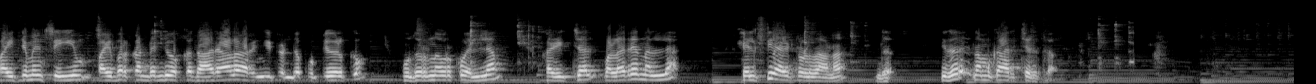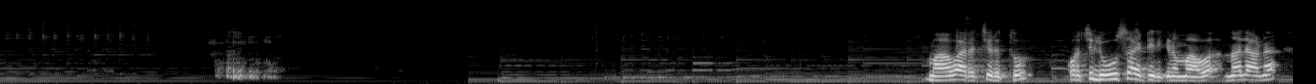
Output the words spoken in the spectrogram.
വൈറ്റമിൻ സിയും ഫൈബർ കണ്ടന്റും ഒക്കെ ധാരാളം ഇറങ്ങിയിട്ടുണ്ട് കുട്ടികൾക്കും മുതിർന്നവർക്കും എല്ലാം. കഴിച്ചാൽ വളരെ നല്ല ഹെൽത്തി ആയിട്ടുള്ളതാണ് ഇത്. ഇത് നമുക്ക് അരച്ചെടുക്കാം. മാവ് അരച്ചെടുത്തു. കുറച്ച് ലൂസായിട്ടിരിക്കണം മാവ്. എന്നാലാണ്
